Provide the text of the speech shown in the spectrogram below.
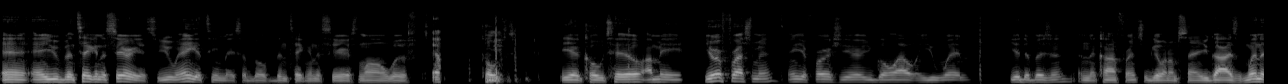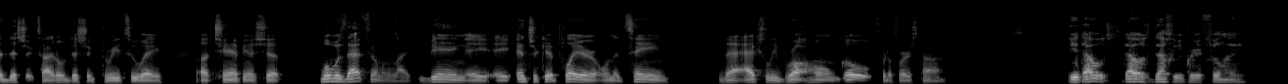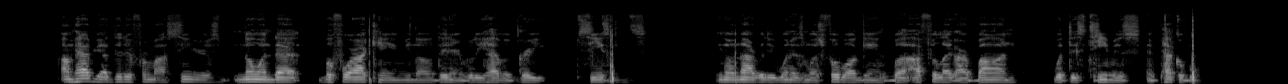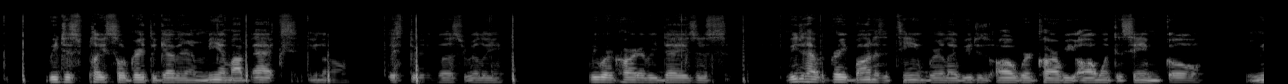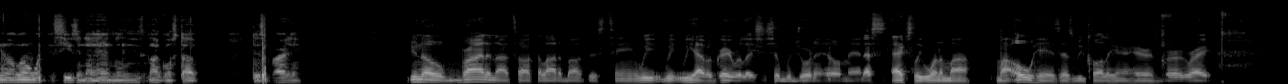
And and you've been taking it serious. You and your teammates have both been taking it serious, along with Coach Yeah, Coach Hill. I mean, you're a freshman in your first year. You go out and you win your division in the conference. You get what I'm saying? You guys win a district title, District Three, Two A uh, championship. What was that feeling like? Being a, a intricate player on a team that actually brought home gold for the first time. Yeah, that was that was definitely a great feeling. I'm happy I did it for my seniors, knowing that before I came, you know, they didn't really have a great seasons. You know, not really win as much football games, but I feel like our bond with this team is impeccable. We just play so great together, and me and my backs, you know, there's three of us really. We work hard every day. It's just we just have a great bond as a team where like we just all work hard. We all want the same goal. You know, we don't want the season to end, and he's not gonna stop this Friday. You know, Brian and I talk a lot about this team. We we we have a great relationship with Jordan Hill, man. That's actually one of my my old heads, as we call it here in Harrisburg, right?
